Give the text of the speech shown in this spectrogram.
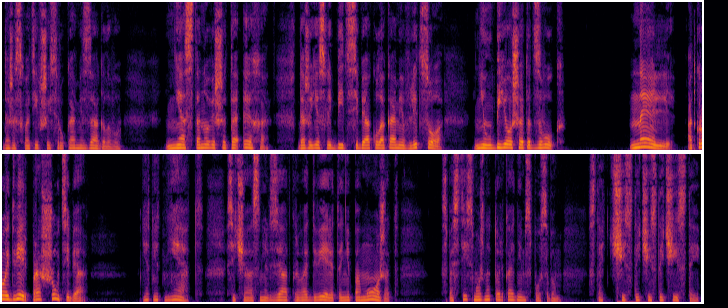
Даже схватившись руками за голову, «Не остановишь это эхо, даже если бить себя кулаками в лицо, не убьешь этот звук!» «Нелли, открой дверь, прошу тебя!» «Нет, нет, нет, сейчас нельзя открывать дверь, это не поможет. Спастись можно только одним способом — стать чистой, чистой, чистой.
